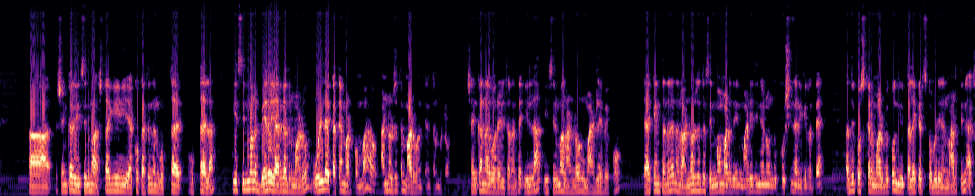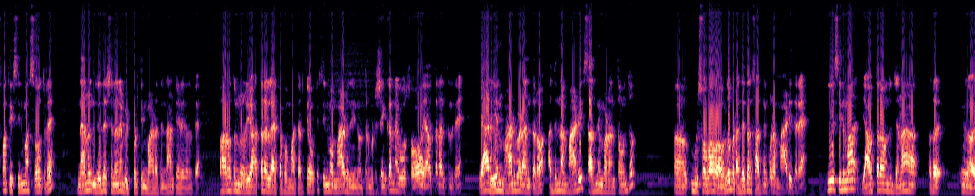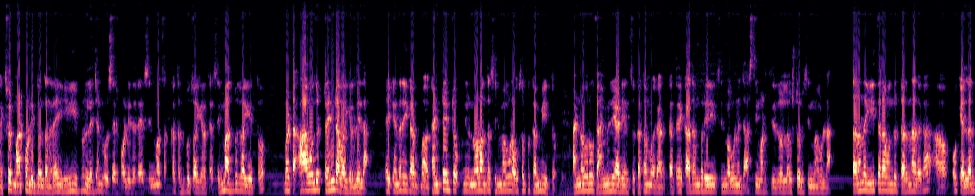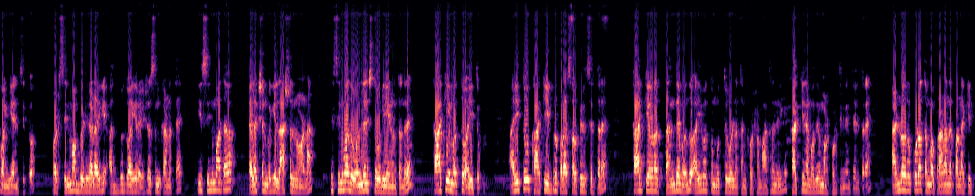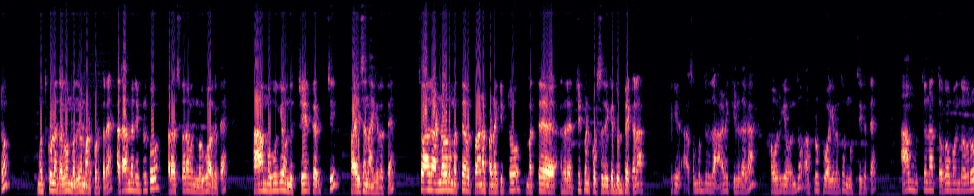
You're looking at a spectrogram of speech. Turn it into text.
ಶಂಕರ್ ಈ ಸಿನಿಮಾ ಅಷ್ಟಾಗಿ ಯಾಕೋ ಕತೆ ನನ್ಗೆ ಒಪ್ತಾ ಒಪ್ತಾ ಇಲ್ಲ. ಈ ಸಿನಿಮಾನ ಬೇರೆ ಯಾರಿಗಾದ್ರೂ ಮಾಡು, ಒಳ್ಳೆ ಕತೆ ಮಾಡ್ಕೊಂಬ, ಅಣ್ಣವ್ರ ಜೊತೆ ಮಾಡುವಂತೆ ಅಂತ ಶಂಕರ್ ನಾಗ್ ಅವ್ರು ಹೇಳ್ತಾರಂತೆ, ಇಲ್ಲ, ಈ ಸಿನಿಮಾ ಅಣ್ಣವ್ರು ಮಾಡಲೇಬೇಕು. ಯಾಕೆ ಅಂತಂದ್ರೆ ನಾನು ಅಣ್ಣವ್ರ ಜೊತೆ ಸಿನಿಮಾ ಮಾಡಿದೀನಿ ಮಾಡಿದೀನಿ ಅನ್ನೋ ಒಂದು ಖುಷಿ ನನಗಿರುತ್ತೆ. ಅದಕ್ಕೋಸ್ಕರ ಮಾಡಬೇಕು, ನೀವು ತಲೆ ಕೆಡ್ಸ್ಕೊಬೇಡಿ, ನಾನು ಮಾಡ್ತೀನಿ. ಅಕಸ್ಮಾತ್ ಈ ಸಿನಿಮಾ ಸೋತ್ರೆ ನಾನು ನಿರ್ದೇಶನನೇ ಬಿಟ್ಬಿಡ್ತೀನಿ ಮಾಡೋದನ್ನ ಅಂತ ಹೇಳಿದ್ರಂತೆ. ಪಾರ್ವತಮ್ಮನವ್ರು ಯಾವ ಥರ ಎಲ್ಲ ಯಾಕಪ್ಪ ಮಾತಾಡ್ತೀವಿ ಓಕೆ, ಸಿನಿಮಾ ಮಾಡು ನೀನು ಅಂತ ಅಂದ್ಬಿಟ್ಟು ಶಂಕರ್ ನಾಗ್ ಅವ್ರ ಸ್ವಭಾವ ಯಾವ ಥರ ಅಂತಂದ್ರೆ, ಯಾರು ಏನು ಮಾಡಬೇಡ ಅಂತಾರೋ ಅದನ್ನ ಮಾಡಿ ಸಾಧನೆ ಮಾಡೋ ಅಂತ ಒಂದು ಸ್ವಭಾವ ಅವ್ರದ್ದು ಬಟ್ ಅದೇ ತರ ಸಾಧನೆ ಕೂಡ ಮಾಡಿದ್ದಾರೆ. ಈ ಸಿನಿಮಾ ಯಾವ ತರ ಒಂದು ಜನ ಎಕ್ಸ್ಪೆಕ್ಟ್ ಮಾಡ್ಕೊಂಡಿದ್ದು ಅಂತಂದ್ರೆ, ಈ ಇಬ್ರು ಲೆಜೆಂಡ್ಗಳು ಸೇರ್ಕೊಂಡಿದ್ದಾರೆ. ಸಿನಿಮಾ ಸಖತ್ ಅದ್ಭುತವಾಗಿರುತ್ತೆ. ಸಿನಿಮಾ ಅದ್ಭುತವಾಗಿತ್ತು ಬಟ್ ಆ ಒಂದು ಟ್ರೆಂಡ್ ಅವಾಗಿರಲಿಲ್ಲ. ಯಾಕೆಂದ್ರೆ ಈಗ ಕಂಟೆಂಟ್ ನೀವು ನೋಡೋಂಥ ಸಿನಿಮಾಗಳು ಅವು ಸ್ವಲ್ಪ ಕಮ್ಮಿ ಇತ್ತು. ಅಣ್ಣವರು ಫ್ಯಾಮಿಲಿ ಆಡಿಯನ್ಸ್ ಕಥಂ ಕತೆ, ಕಾದಂಬರಿ ಸಿನಿಮಾಗಳನ್ನ ಜಾಸ್ತಿ ಮಾಡ್ತಿದ್ರು ಲವ್ ಸ್ಟೋರಿ ಸಿನಿಮಾಗಳನ್ನ ಸಡನ್ ಈ ತರ ಒಂದು ಟರ್ನ್ ಆದಾಗ ಓಕೆ ಎಲ್ಲರಿಗೂ ಹಂಗೆ ಅನ್ಸಿತ್ತು ಬಟ್ ಸಿನಿಮಾ ಬಿಡುಗಡೆಯಾಗಿ ಅದ್ಭುತವಾಗಿರೋ ಯಶಸ್ಸನ್ನು ಕಾಣುತ್ತೆ. ಈ ಸಿನಿಮಾದ ಕಲೆಕ್ಷನ್ ಬಗ್ಗೆ ಲಾಸ್ಟಲ್ಲಿ ನೋಡೋಣ. ಈ ಸಿನಿಮಾದ ಒನ್ಲೈನ್ ಸ್ಟೋರಿ ಏನು ಅಂತಂದ್ರೆ, ಕಾಕಿ ಮತ್ತು ಐತು. ಐತು, ಕಾಕಿ ಇಬ್ರು ಪರಸ್ಪರ ಪ್ರೀತಿಸಿರ್ತಾರೆ. ಕಾಕಿ ಅವರ ತಂದೆ ಬಂದು ಐವತ್ತು ಮುತ್ತುಗಳನ್ನ ತಂದುಕೊಟ್ರೆ ಮಾತ್ರ ನಿನಗೆ ಕಾಕಿನ ಮದುವೆ ಮಾಡ್ಕೊಡ್ತೀನಿ ಅಂತ ಹೇಳ್ತಾರೆ. ಅಣ್ಣವರು ಕೂಡ ತಮ್ಮ ಪ್ರಾಣನ ಪಣಕ್ಕಿಟ್ಟು ಮುತ್ತುಗಳನ್ನ ತಗೊಂಡು ಮದುವೆ ಮಾಡ್ಕೊಡ್ತಾರೆ. ಅದಾದ್ಮೇಲೆ ಇಬ್ರಿಗೂ ಪರಸ್ಪರ ಒಂದು ಮಗು ಆಗುತ್ತೆ. ಆ ಮಗುಗೆ ಒಂದು ಚೇರ್ ಕಟ್ಟಿ ಪಾಯ್ಸನ್ ಆಗಿರುತ್ತೆ. ಸೊ ಆಗ ಅಣ್ಣವರು ಮತ್ತೆ ಅವ್ರ ಪ್ರಾಣ ಪಣಕ್ಕಿಟ್ಟು ಮತ್ತೆ, ಅಂದ್ರೆ ಟ್ರೀಟ್ಮೆಂಟ್ ಕೊಡ್ಸೋದಕ್ಕೆ ದುಡ್ಡು ಬೇಕಲ್ಲ ಸಮುದ್ರದ ಆಳಕ್ಕೆ ಇಳಿದಾಗ ಅವರಿಗೆ ಒಂದು ಅಪರೂಪವಾಗಿರೋಂಥ ಮುತ್ತು ಸಿಗುತ್ತೆ. ಆ ಮುತ್ತನ್ನ ತಗೊಬಂದವರು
